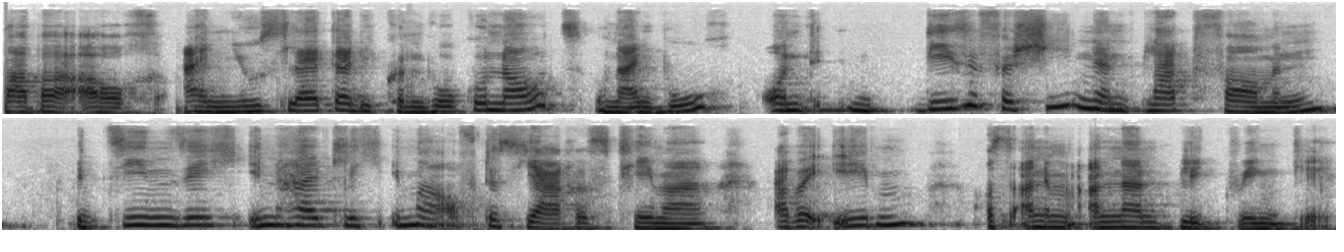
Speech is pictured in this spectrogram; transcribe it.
aber auch ein Newsletter, die Convoco Notes und ein Buch. Und diese verschiedenen Plattformen beziehen sich inhaltlich immer auf das Jahresthema, aber eben aus einem anderen Blickwinkel.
